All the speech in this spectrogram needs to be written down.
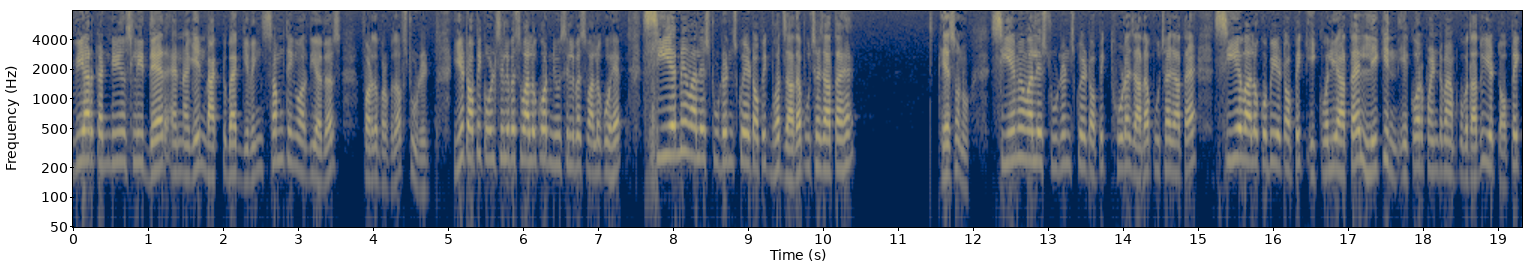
we are continuously there and again back to back giving something और the others for the purpose of student ये टॉपिक ओल्ड सिलेबस वालों को और न्यू सिलेबस वालों को है। सीएमए वाले स्टूडेंट्स को ये टॉपिक बहुत ज़्यादा पूछा जाता है। ये सुनो सीएमए वाले स्टूडेंट्स को ये टॉपिक थोड़ा ज़्यादा पूछा जाता है सीए वालों को भी ये टॉपिक इक्वली आता है, लेकिन एक और पॉइंट मैं आपको बता दूँ, ये टॉपिक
